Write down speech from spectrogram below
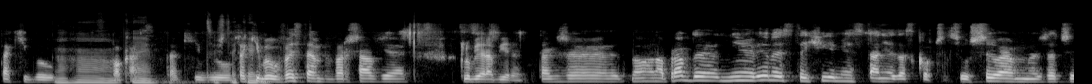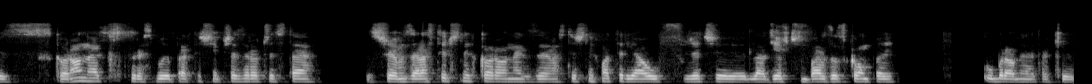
Taki był Aha, pokaz. okej. Taki, Coś był, takiego. taki był występ w Warszawie klubie Rabiry. Także no naprawdę niewiele z tej chwili mnie w stanie zaskoczyć. Uszyłem rzeczy z koronek, które były praktycznie przezroczyste. Zszyłem z elastycznych koronek, z elastycznych materiałów rzeczy dla dziewczyn bardzo skąpe, ubrane takie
